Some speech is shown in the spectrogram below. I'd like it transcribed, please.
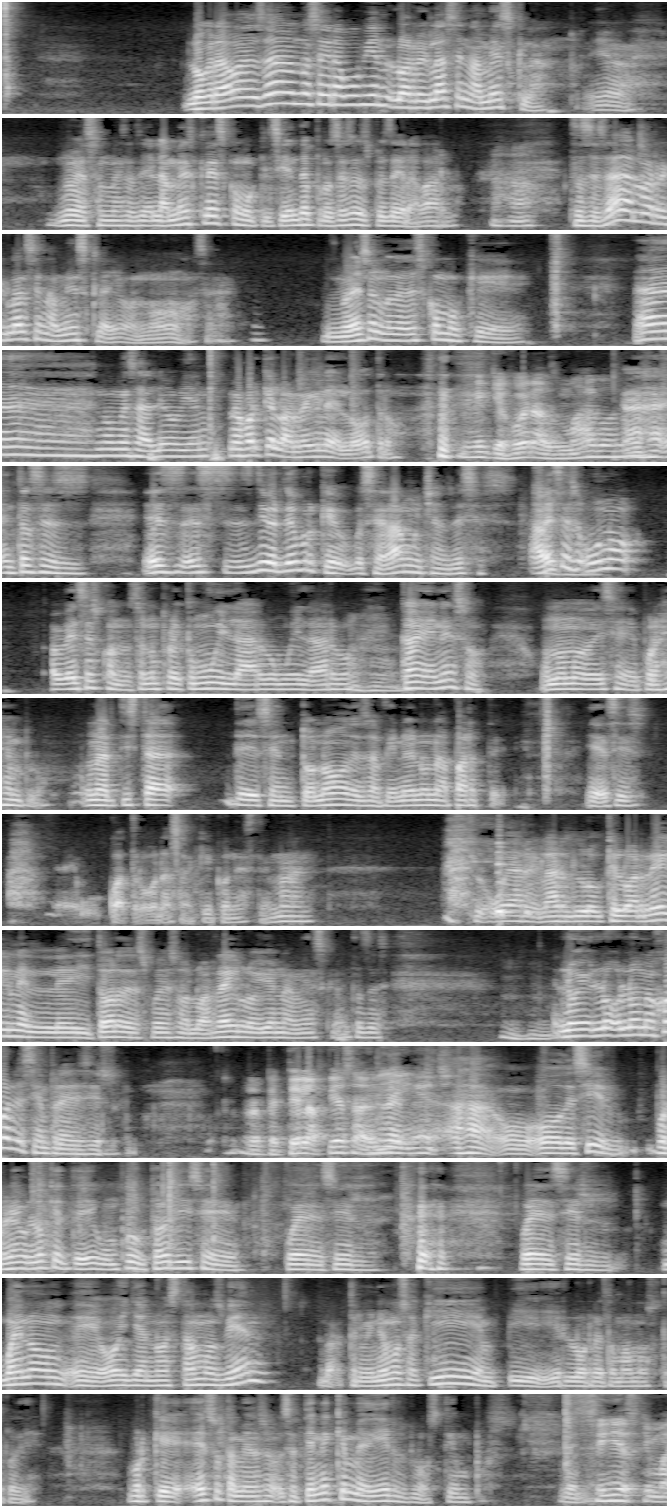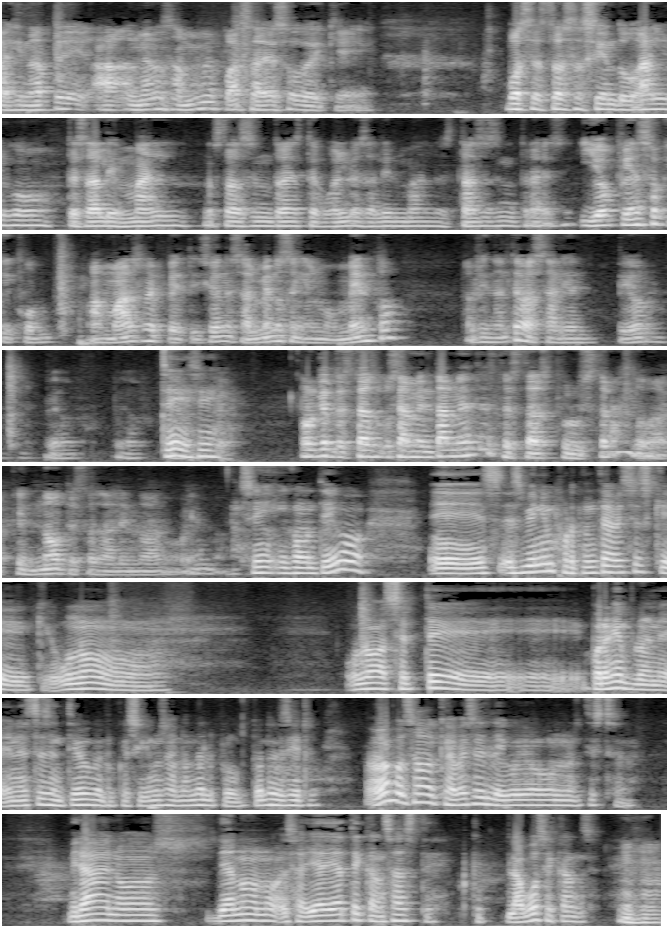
lo grabas, ah, no se grabó bien, lo arreglas en la mezcla. Ya. no, eso no es así. La mezcla es como que el siguiente proceso después de grabarlo. Ajá. Entonces, ah, lo arreglas en la mezcla. Yo, no, o sea, no, eso no es como que, ah, no me salió bien. Mejor que lo arregle el otro. Ni que fueras mago. ¿no? Ajá, entonces, es, es, es divertido porque se da muchas veces. A veces uno, a veces cuando está en un proyecto muy largo, muy largo, cae en eso. Uno no dice, por ejemplo, un artista desentonó, desafinó en una parte y decís, ah, cuatro horas aquí con este man. Ah, Lo voy a arreglar, lo que lo arregle el editor después o lo arreglo yo en la mezcla. Entonces, Lo, lo, lo mejor es siempre decir, Repetir la pieza Re- bien hecha. Ajá, o, o decir, por ejemplo, lo que te digo, un productor dice, puede decir, puede decir, bueno, eh, hoy ya no estamos bien, terminemos aquí em- y, y lo retomamos otro día. Porque eso también, o sea, tiene que medir los tiempos. Sí, es que imagínate, al menos a mí me pasa eso de que vos estás haciendo algo, te sale mal, lo estás haciendo otra vez, te vuelve a salir mal, lo estás haciendo otra vez. Y yo pienso que con a más repeticiones, al menos en el momento, al final te va a salir peor, peor, peor. Sí, peor, sí. peor. Porque te estás, o sea, mentalmente te estás frustrando a que no te está saliendo algo bien. ¿va? Sí, y como te digo, eh, es, es bien importante a veces que, que uno, uno acepte, eh, por ejemplo, en, en este sentido de lo que seguimos hablando del productor, es decir, a mí me ha pasado que a veces le digo yo a un artista, mira, no, ya no, no, o sea, ya, ya te cansaste, porque la voz se cansa,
